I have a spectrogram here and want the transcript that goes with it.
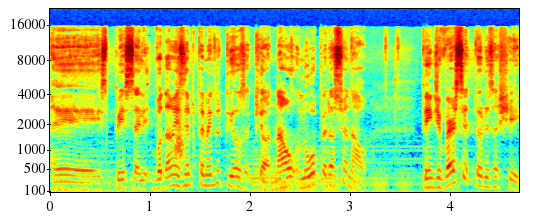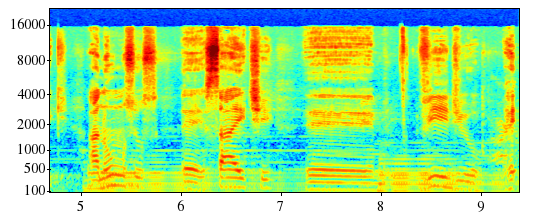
é, especialista. Vou dar um exemplo também do Teus aqui, ó, na- no operacional. tem diversos setores a Shake. Anúncios, é, site, é, vídeo, re-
